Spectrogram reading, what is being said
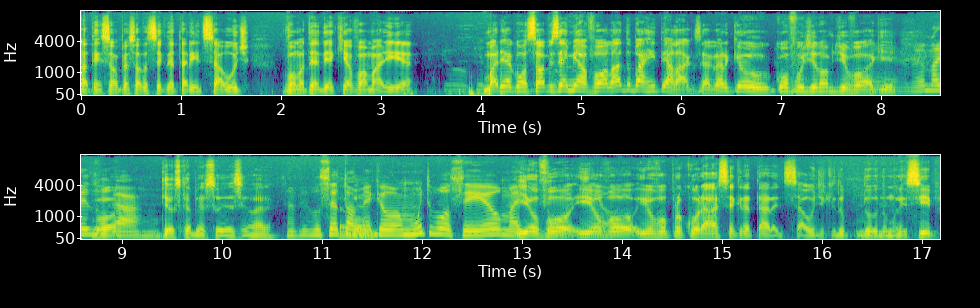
Atenção, pessoal da Secretaria de Saúde, vamos atender aqui a avó Maria. Maria Gonçalves é minha avó lá do bairro Interlagos, agora que eu confundi o nome de vó aqui. É, é Maria do Carmo. Deus que abençoe a senhora. Você Tá também, bom. que eu amo muito você, eu, mas... E eu vou, e eu ó, vou, e eu vou procurar a secretária de saúde aqui do, do, do município,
